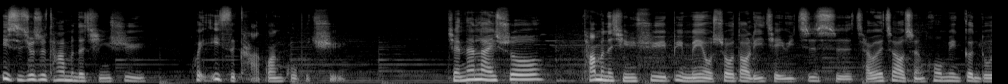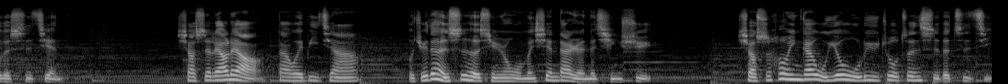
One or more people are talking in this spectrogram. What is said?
意思就是他们的情绪会一直卡关过不去。简单来说，他们的情绪并没有受到理解与支持，才会造成后面更多的事件。小时了了，大未必佳。我觉得很适合形容我们现代人的情绪。小时候应该无忧无虑做真实的自己，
